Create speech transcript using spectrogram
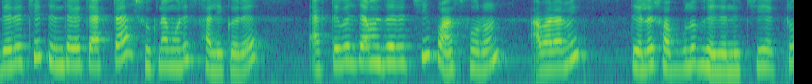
দিয়ে দিচ্ছি তিন থেকে চারটা শুকনা মরিচ ফালি করে। এক টেবিল চামচ দিয়ে দিচ্ছি পাঁচ ফোড়ন। আবার আমি তেলে সবগুলো ভেজে নিচ্ছি একটু।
